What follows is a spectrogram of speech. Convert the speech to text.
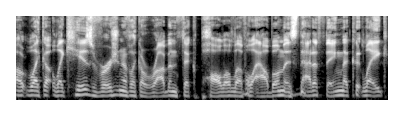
a, like a like his version of like a Robin Thicke Paula level album? Is that a thing that could like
